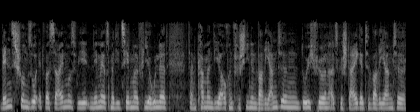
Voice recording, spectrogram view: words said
wenn es schon so etwas sein muss, wie nehmen wir jetzt mal die 10 mal 400, dann kann man die ja auch in verschiedenen Varianten durchführen als gesteigerte Variante,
